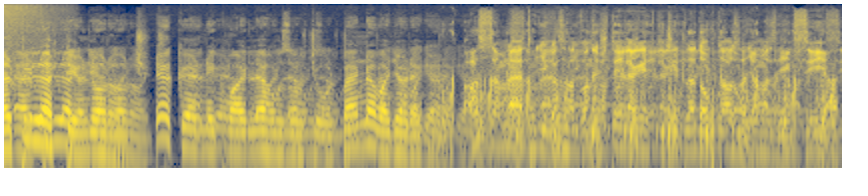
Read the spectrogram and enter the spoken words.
Elpillettél narancs. Tekernék majd lehozós gyót, benne vagy öregem? Azt hiszem lehet, hogy igazad van, és tényleg egy kicsit ledobta az agyam az égszíjat.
